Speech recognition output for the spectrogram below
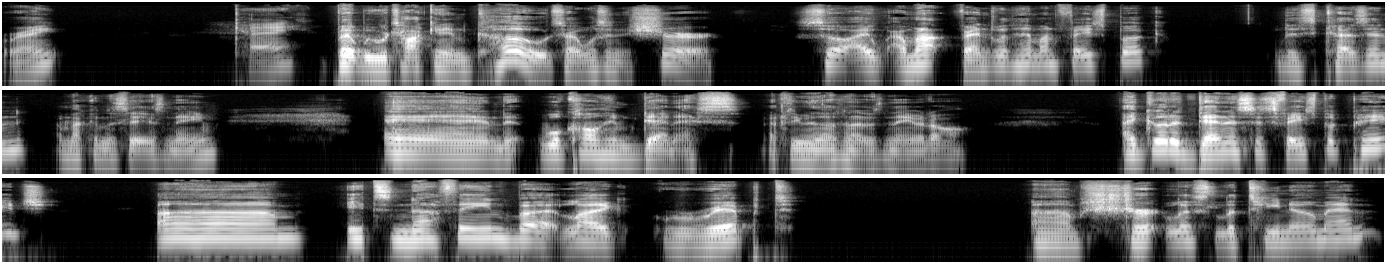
Right? Okay. But we were talking in code, so I wasn't sure. So I, I'm not friends with him on Facebook. This cousin, I'm not going to say his name. And we'll call him Dennis. That's even though that's not his name at all. I go to Dennis's Facebook page. Um, it's nothing but like ripped, um, shirtless Latino men.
